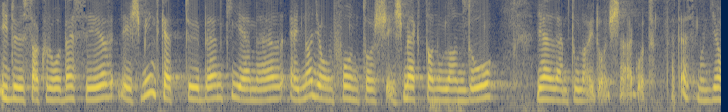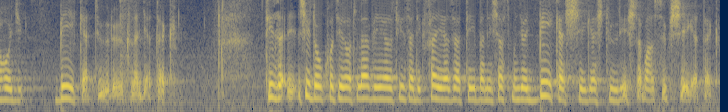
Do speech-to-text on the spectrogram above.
időszakról beszél, és mindkettőben kiemel egy nagyon fontos és megtanulandó jellemtulajdonságot. Hát ezt mondja, hogy béketűrők legyetek. Tize, zsidókhoz írott levél tizedik fejezetében is ezt mondja, hogy békességes tűrésre van szükségetek.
